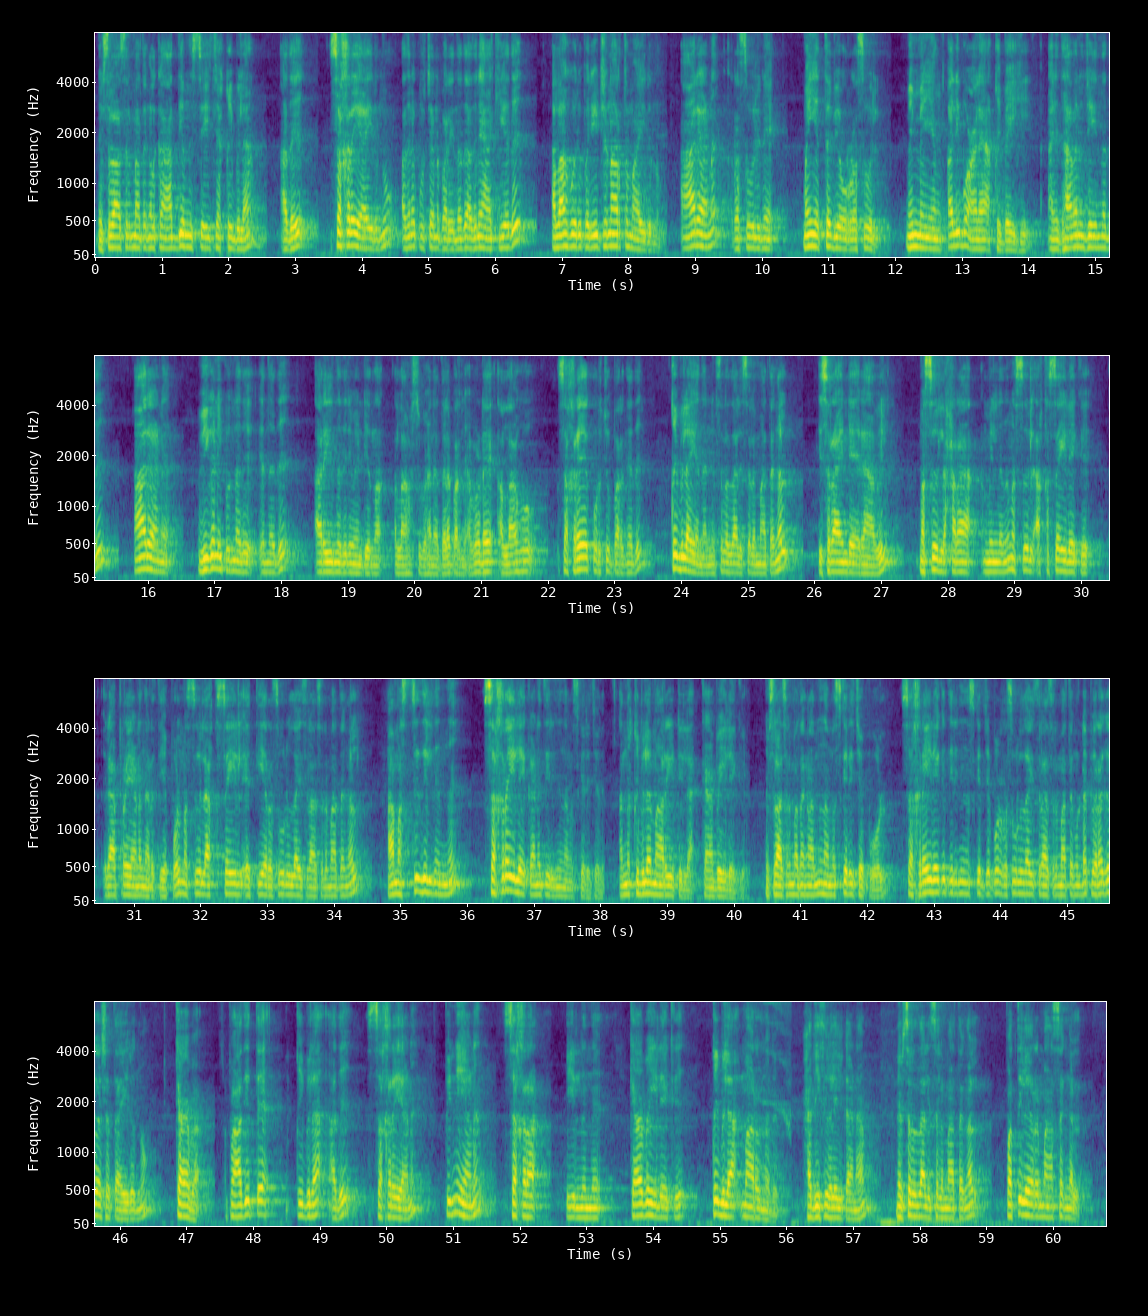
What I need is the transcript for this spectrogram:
നബ്സലാസ്ലമ തങ്ങൾക്ക് ആദ്യം നിശ്ചയിച്ച കിബില അത് സഹ്റയായിരുന്നു. അതിനെക്കുറിച്ചാണ് പറയുന്നത്. അതിനെ ആക്കിയത് അള്ളാഹു ഒരു പരീക്ഷണാർത്ഥമായിരുന്നു. ആരാണ് റസൂലിനെ? മയ്യത്തബിയോർ റസൂൽ മിമ്മയ്യം കലിബു അല അഖിബൈഹി അനുധാവനം ചെയ്യുന്നത് ആരാണ്? വിഗണിക്കുന്നത് എന്നത് അറിയുന്നതിന് വേണ്ടിയെന്ന് അള്ളാഹു സുബാന തല പറഞ്ഞു. അവിടെ അള്ളാഹു സഹ്റയെക്കുറിച്ച് പറഞ്ഞത് കിബില എന്ന നബ്സല്ലാ അലൈഹി സ്വലമ തങ്ങൾ ഇസ്രായേലിന്റെ രാവിൽ മസൂൽ ഹറാമിൽ നിന്ന് മസൂൽ അഖസയിലേക്ക് രാപ്രയാണം നടത്തിയപ്പോൾ മസൂൽ അഖസയിൽ എത്തിയ റസൂൽ അള്ളഹി സ്വലാഹു സ്വലമ തങ്ങൾ ആ മസ്ജിദിൽ നിന്ന് സഹ്റയിലേക്കാണ് തിരിഞ്ഞ് നമസ്കരിച്ചത്. അന്ന് കിബില മാറിയിട്ടില്ല കാബയിലേക്ക്. ഇസ്ലാസ്ലമ തങ്ങൾ അന്ന് നമസ്കരിച്ചപ്പോൾ സഹ്റയിലേക്ക് തിരിഞ്ഞ് നമസ്കരിച്ചപ്പോൾ റസൂൽ അള്ളഹി സ്വലാസ്ലമ തങ്ങളുടെ പിറകുവശത്തായിരുന്നു കാബ. അപ്പോൾ ആദ്യത്തെ കിബില അത് സഹ്റയാണ് പിന്നെയാണ് സഹ്റയിൽ നിന്ന് കാബയിലേക്ക് കിബില മാറുന്നത്. ഹദീസുകളിൽ കാണാം. നബ്സല്ലാ അലൈഹി സ്വലമ തങ്ങൾ പത്തിലേറെ മാസങ്ങൾ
